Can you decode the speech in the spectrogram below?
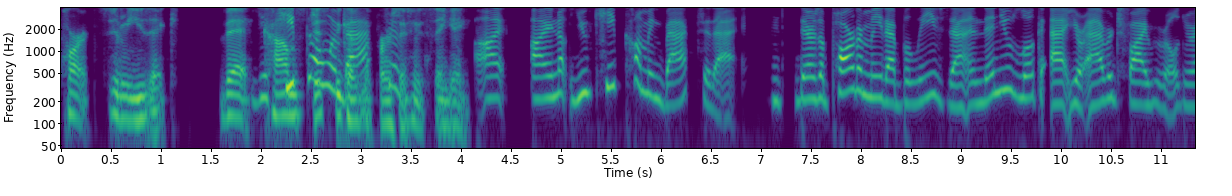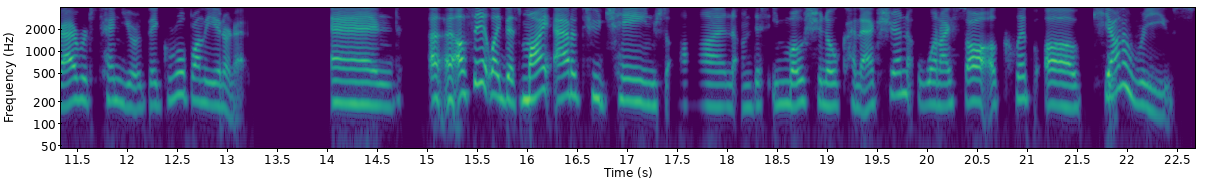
part to music that you comes just because the person to, who's singing. I, I know you keep coming back to that there's a part of me that believes that. And then you look at your average five year old, your average 10 year old, they grew up on the internet. And I'll say it like this my attitude changed on um, this emotional connection when I saw a clip of Keanu Reeves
